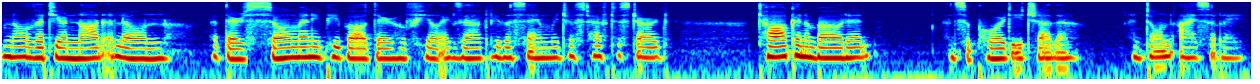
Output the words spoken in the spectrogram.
Know that you're not alone that there's so many people out there who feel exactly the same. We just have to start talking about it and support each other and don't isolate.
